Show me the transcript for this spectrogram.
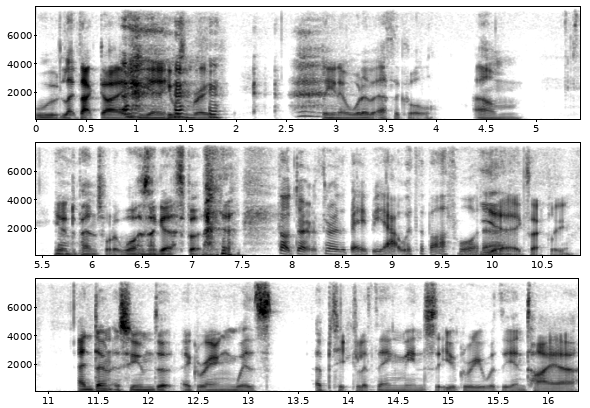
"Ooh, like that guy, yeah, he wasn't very, you know, whatever ethical. Um, you know, it depends what it was, I guess, but Don't, don't throw the baby out with the bathwater. yeah, exactly. And don't assume that agreeing with a particular thing means that you agree with the entire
